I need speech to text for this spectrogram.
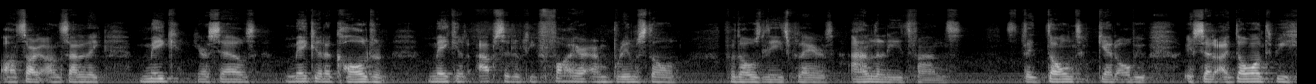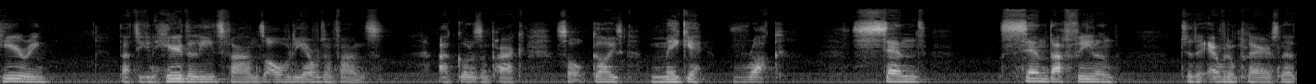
on sorry on Saturday, make yourselves make it a cauldron, make it absolutely fire and brimstone for those Leeds players and the Leeds fans they don't get over you. It said, I don't want to be hearing that you can hear the Leeds fans over the Everton fans at Goodison Park. So, guys, make it rock. Send, send that feeling to the Everton players. Now,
